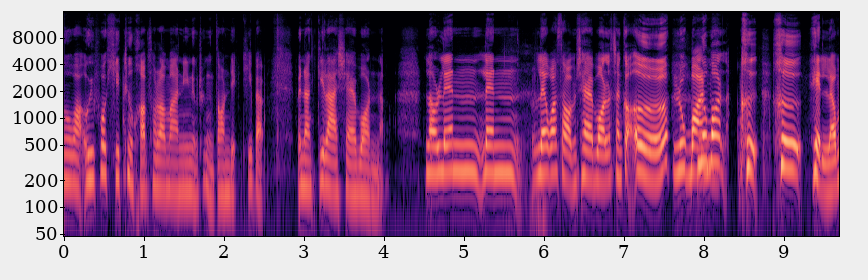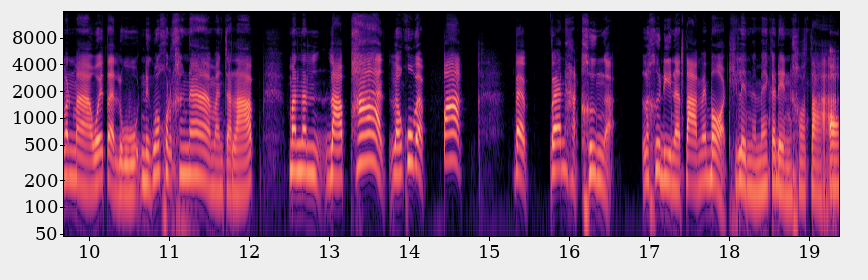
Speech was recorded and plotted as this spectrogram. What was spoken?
อว่ะอุ้ยพอคิดถึงความทรมานนี้นึกถึงตอนเด็กที่แบบ เป็นนักกีฬาแชร์บอลอะเราเล่นเล่นเรียกว่าซ้อมแชร์บอลแล้วฉันก็เออลูกบอลลูกบอลคือ คือเห็นแล้วมันมาเว้ยแต่รู้ นึกว่าคนข้างหน้ามันจะรับ มันนั้นรับพลาดแล้วกูแบบปักแบบแว่นหักครึ่งอะแล้วคือดีนะตาไม่บอดที่เลนส์มันไม่กระเด็นเข้าตาอ๋อ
